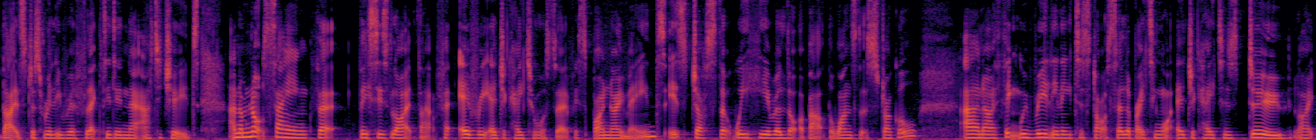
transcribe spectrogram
that is just really reflected in their attitudes. And I'm not saying that this is like that for every educator or service by no means. It's just that we hear a lot about the ones that struggle. And I think we really need to start celebrating what educators do, like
